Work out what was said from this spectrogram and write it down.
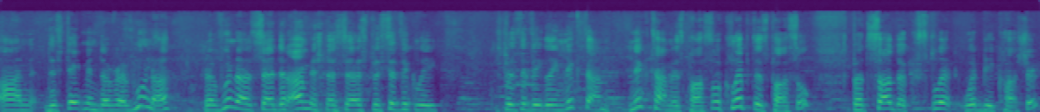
on the statement of Rav Huna. Rav Huna said that our Mishnah says specifically, specifically niktam. Niktam is pasul, clipped is pasul, but saduk split would be kosher.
